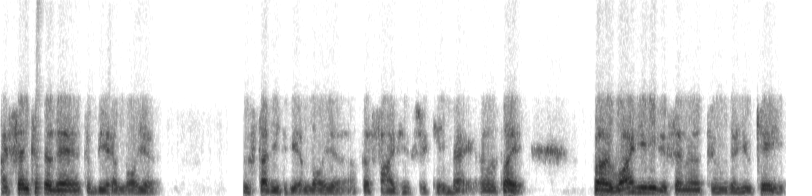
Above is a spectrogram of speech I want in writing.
I sent her there to be a lawyer, to study to be a lawyer. After five years, she came back. And I was like, But why do you need to send her to the UK?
